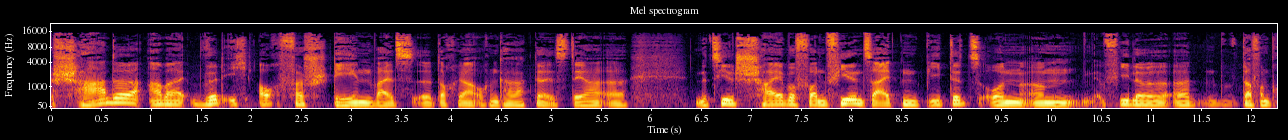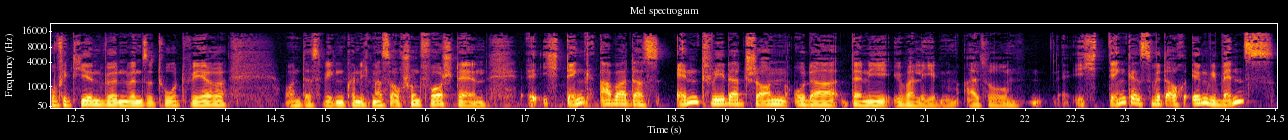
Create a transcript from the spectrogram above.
schade, aber würde ich auch verstehen, weil es äh, doch ja auch ein Charakter ist, der äh, eine Zielscheibe von vielen Seiten bietet und ähm, viele äh, davon profitieren würden, wenn sie tot wäre. Und deswegen könnte ich mir das auch schon vorstellen. Ich denke aber, dass entweder John oder Danny überleben. Also ich denke, es wird auch irgendwie, wenn's,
